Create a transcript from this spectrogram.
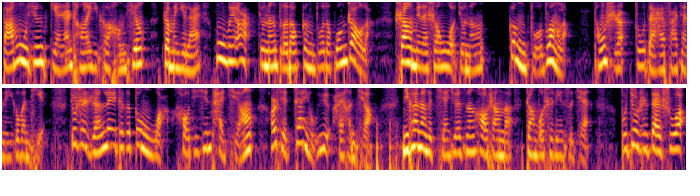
把木星点燃成了一颗恒星。这么一来，木卫二就能得到更多的光照了，上面的生物就能更茁壮了。同时，猪仔还发现了一个问题，就是人类这个动物啊，好奇心太强，而且占有欲还很强。你看那个钱学森号上的张博士临死前，不就是在说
